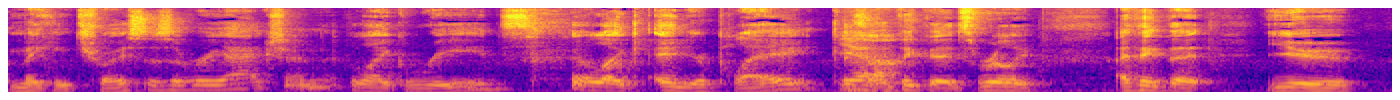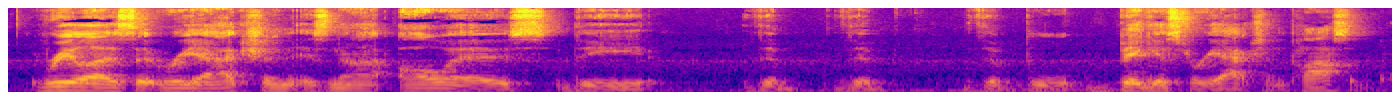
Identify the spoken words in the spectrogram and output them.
making choices of reaction, like reads, like in your play. Because I think that it's really, I think that you realize that reaction is not always the the the the bl- biggest reaction possible.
